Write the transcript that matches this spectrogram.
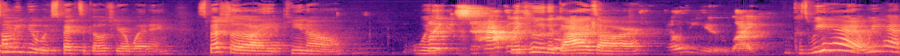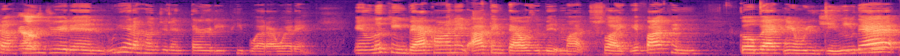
so many people expect to go to your wedding, especially like you know, with like of with who the guys are. know you. Like Because we had we had a hundred and we had a hundred and thirty people at our wedding, and looking back on it, I think that was a bit much. Like if I can go back and redo that,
